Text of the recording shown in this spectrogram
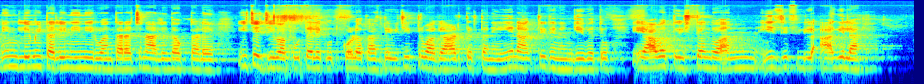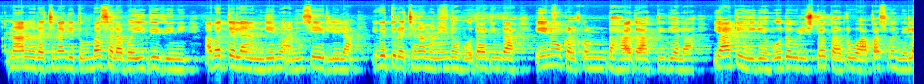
ನಿನ್ನ ಲಿಮಿಟಲ್ಲಿ ನೀನಿರುವಂಥ ರಚನಾ ಅಲ್ಲಿಂದ ಹೋಗ್ತಾಳೆ. ಈಚೆ ಜೀವ ಕೂತಲೇ ಕೂತ್ಕೊಳ್ಳೋಕ್ಕಾಗದೆ ವಿಚಿತ್ರವಾಗಿ ಆಡ್ತಿರ್ತಾನೆ. ಏನಾಗ್ತಿದೆ ನನಗೆ ಇವತ್ತು? ಯಾವತ್ತು ಇಷ್ಟೊಂದು ಅನ್ ಈಸಿ ಫೀಲ್ ಆಗಿಲ್ಲ. ನಾನು ರಚನಾಗೆ ತುಂಬ ಸಲ ಬೈದಿದ್ದೀನಿ. ಅವತ್ತೆಲ್ಲ ನನಗೇನು ಅನಿಸೇ ಇರಲಿಲ್ಲ. ಇವತ್ತು ರಚನಾ ಮನೆಯಿಂದ ಹೋದಾಗಿಂದ ಏನೋ ಕಳ್ಕೊಂಡ ಹಾಗೆ ಆಗ್ತಿದೆಯಲ್ಲ? ಯಾಕೆ ಹೀಗೆ? ಹೋದವರು ಇಷ್ಟೊತ್ತಾದರೂ ವಾಪಸ್ ಬಂದಿಲ್ಲ,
